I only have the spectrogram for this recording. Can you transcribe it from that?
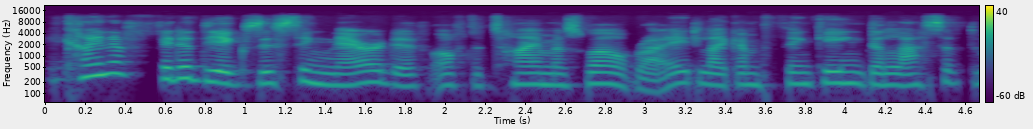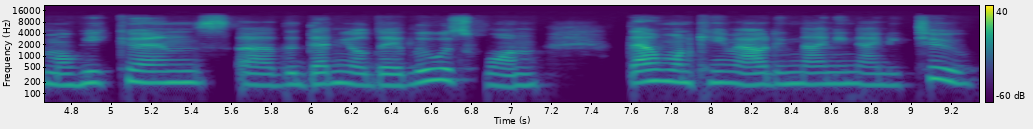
It kind of fitted the existing narrative of the time as well, right? Like I'm thinking The Last of the Mohicans, uh, the Daniel Day Lewis one, that one came out in 1992.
